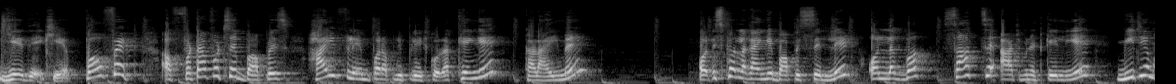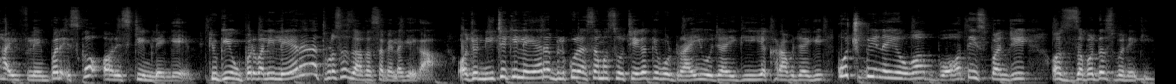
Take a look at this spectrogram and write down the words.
ये देखिए परफेक्ट अब फटाफट से वापस हाई फ्लेम पर अपनी प्लेट को रखेंगे कढ़ाई में और इस पर लगाएँगे वापस से लिड और लगभग सात से आठ मिनट के लिए मीडियम हाई फ्लेम पर इसको और स्टीम लेंगे। क्योंकि ऊपर वाली लेयर है ना, थोड़ा सा ज़्यादा समय लगेगा। और जो नीचे की लेयर है, बिल्कुल ऐसा मत सोचिएगा कि वो ड्राई हो जाएगी या खराब हो जाएगी। कुछ भी नहीं होगा, बहुत ही स्पंजी और ज़बरदस्त बनेगी।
